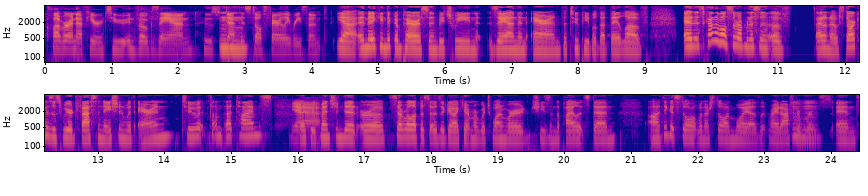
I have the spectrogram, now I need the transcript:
clever enough here to invoke Zhaan, whose death mm-hmm. is still fairly recent. Yeah, and making the comparison between Zhaan and Aeryn, the two people that they love. And it's kind of also reminiscent of I don't know, Stark has this weird fascination with Aeryn too at, at times. Yeah. Like we've mentioned it or several episodes ago, I can't remember which one where she's in the pilot's den. Uh, I think it's still when they're still on Moya right afterwards, and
